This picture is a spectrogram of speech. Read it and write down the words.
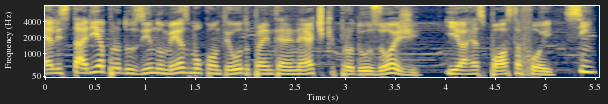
ela estaria produzindo o mesmo conteúdo para a internet que produz hoje? E a resposta foi sim.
